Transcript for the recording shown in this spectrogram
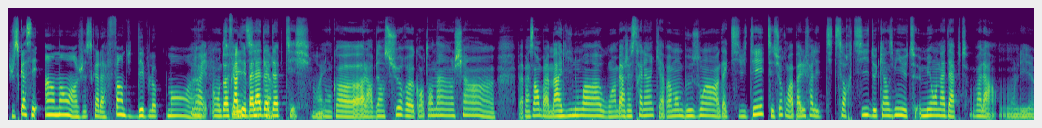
Jusqu'à ces un an, hein, jusqu'à la fin du développement. Euh, on doit faire des balades adaptées. Donc, euh, alors, bien sûr, euh, quand on a un chien, bah, par exemple, un malinois ou un berger australien qui a vraiment besoin d'activité, c'est sûr qu'on va pas lui faire les petites sorties de 15 minutes. Mais on adapte. Voilà. On les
